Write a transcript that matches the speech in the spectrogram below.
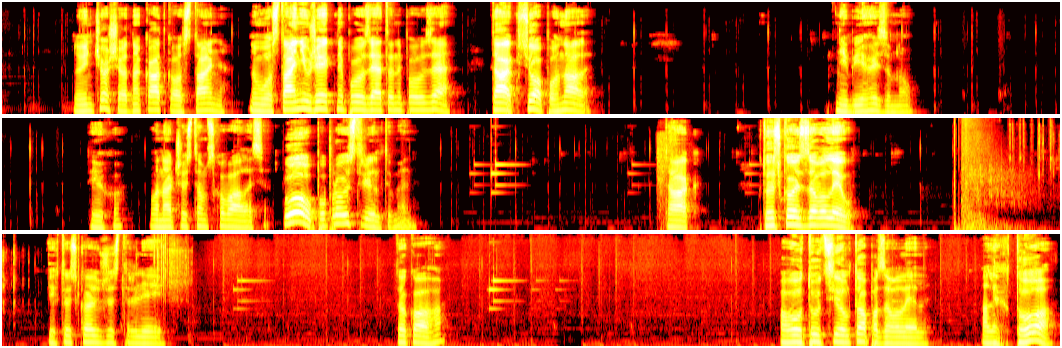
Ну і нічого, ще одна катка, остання. Ну, в останній вже як не повезе, то не повезе. Так, все, погнали. Не бігай за мною. Тихо. Вона щось там сховалася. Оу, попробуй стрілити в мене. Так. Хтось когось завалив. І хтось когось вже стріляє. До кого? О, тут сілтопа завалили. Але хто?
